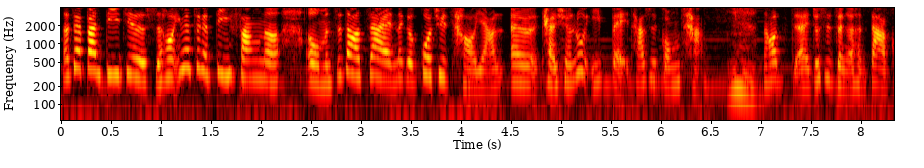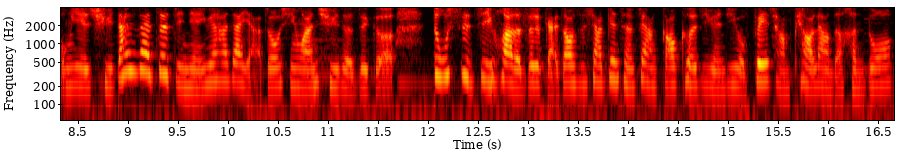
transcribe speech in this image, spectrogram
那在办第一届的时候，因为这个地方呢，呃，我们知道在那个过去草衙，呃，凯旋路以北它是工厂，嗯，然后呃，就是整个很大工业区。但是在这几年，因为它在亚洲新湾区的这个都市计划的这个改造之下，变成非常高科技园区，有非常漂亮的很多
